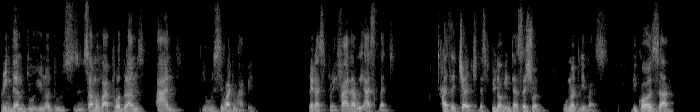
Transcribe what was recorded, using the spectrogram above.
bring them to you know to some of our programs, and you will see what will happen. Let us pray. Father, we ask that as a church, the spirit of intercession will not leave us because uh,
